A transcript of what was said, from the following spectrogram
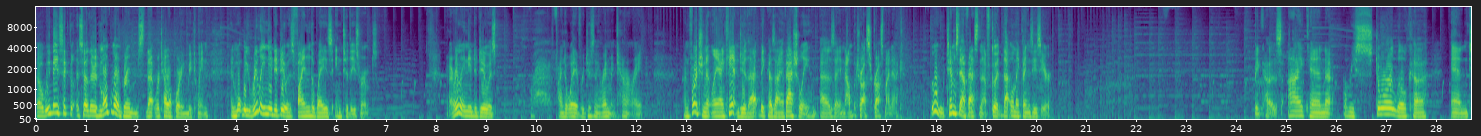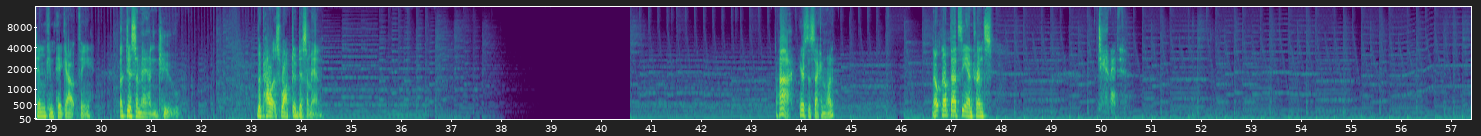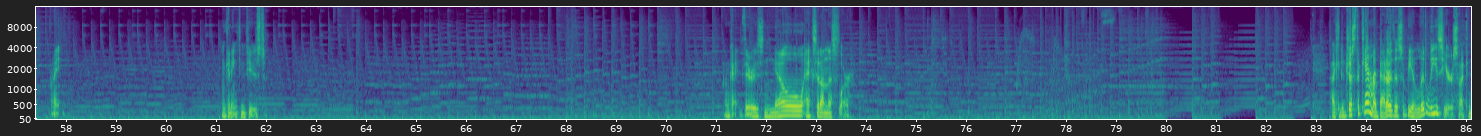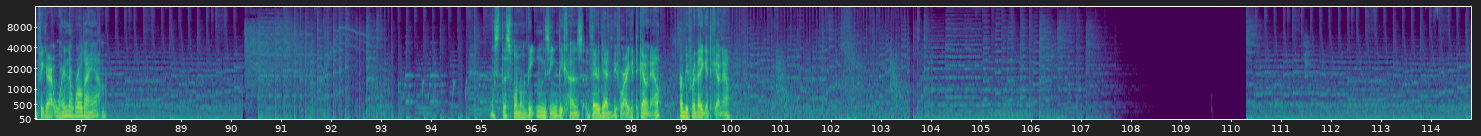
So we basically so there's multiple rooms that we're teleporting between, and what we really need to do is find the ways into these rooms. What I really need to do is find a way of reducing the random encounter rate. Unfortunately, I can't do that because I have Ashley as an albatross across my neck. Ooh, Tim's now fast enough. Good, that will make things easier. Because I can restore Lilka and Tim can take out the Odysseman too. The palette swapped Odysseman. Ah, here's the second one. Nope, nope, that's the entrance. Damn it. I'm getting confused. Okay, there is no exit on this floor. If I could adjust the camera better, this would be a little easier so I can figure out where in the world I am. This one will be easy because they're dead before I get to go now. Or before they get to go now.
